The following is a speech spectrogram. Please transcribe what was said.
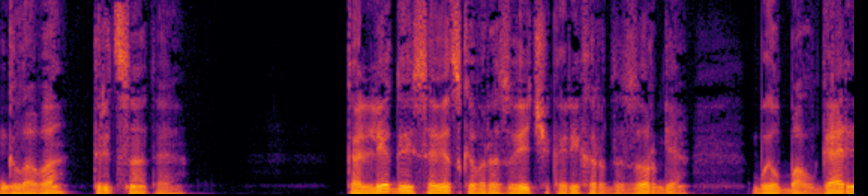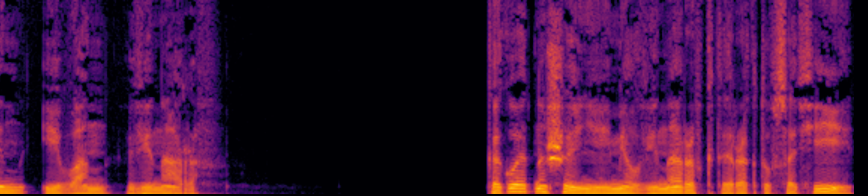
Глава 30. Коллегой советского разведчика Рихарда Зорге был болгарин Иван Винаров. Какое отношение имел Винаров к теракту в Софии,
